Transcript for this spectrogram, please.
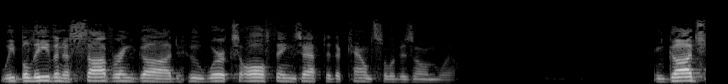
We believe in a sovereign God who works all things after the counsel of his own will. And God's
